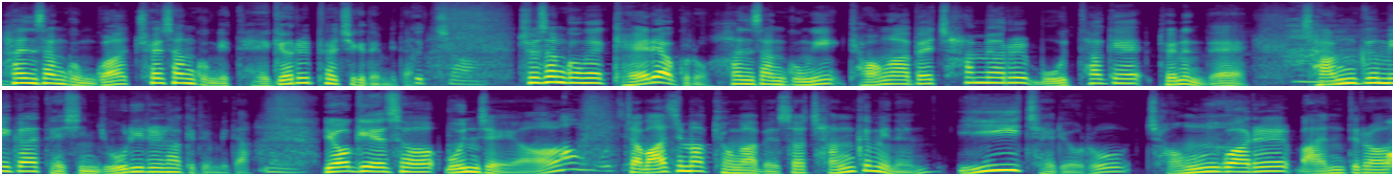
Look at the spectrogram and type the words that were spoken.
한상궁과 최상궁이 대결을 펼치게 됩니다. 음. 그쵸. 최상궁의 계략으로 한상궁이 경합에 참여를 못하게 되는데 장금이가 대신 요리를 하게 됩니다. 여기에서 문제예요. 뭐지? 자 마지막 경합에서 장 금이는 이 재료로 정과를 만들어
